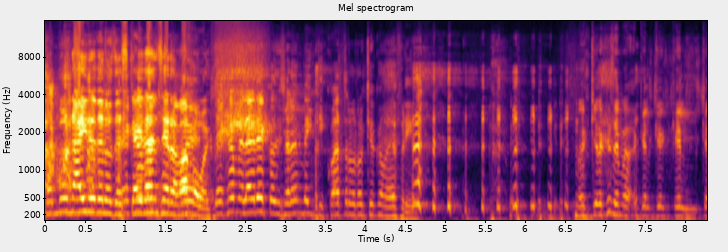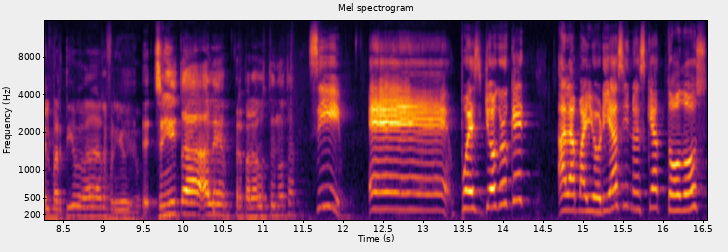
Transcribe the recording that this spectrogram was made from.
Ponme un aire de los de Skydancer abajo, güey. Déjame el aire acondicionado en 24, no quiero que me dé frío. No quiero que, se me, que, el- que- que el, que el martillo me va a dar frío, hijo. Eh, Señorita Ale, ¿preparado usted nota? Sí, eh, pues yo creo que a la mayoría, si no es que a todos,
